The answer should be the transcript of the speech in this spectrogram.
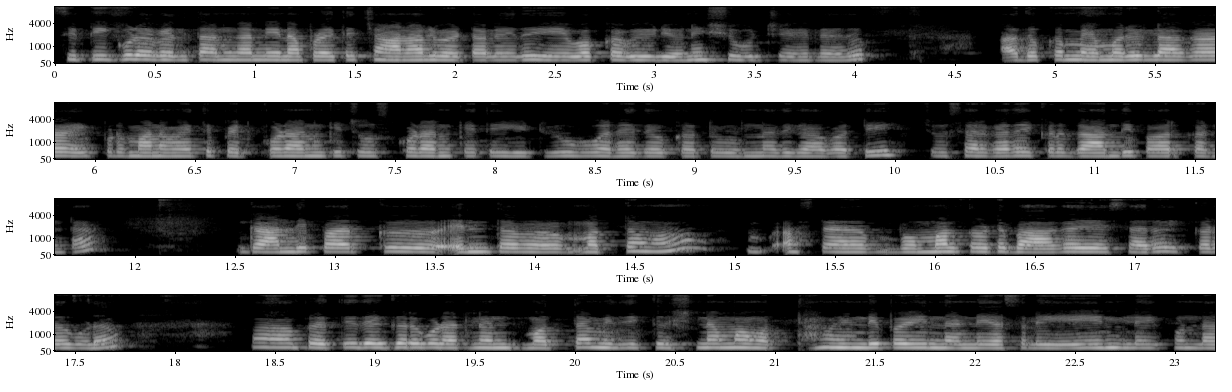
సిటీకి కూడా వెళ్తాను కానీ నేను అప్పుడైతే ఛానల్ పెట్టలేదు. ఏ ఒక్క వీడియోని షూట్ చేయలేదు. అదొక మెమరీ లాగా ఇప్పుడు మనమైతే పెట్టుకోవడానికి చూసుకోవడానికి అయితే యూట్యూబ్ అనేది ఒకటి ఉన్నది కాబట్టి చూసారు కదా ఇక్కడ గాంధీ పార్క్ అంట. గాంధీ పార్క్ ఎంత మొత్తము బొమ్మలతోటి బాగా చేశారు ఇక్కడ కూడా. ప్రతి దగ్గర కూడా అట్లా మొత్తం ఇది కృష్ణమ్మ మొత్తం ఎండిపోయిందండి. అసలు ఏం లేకుండా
